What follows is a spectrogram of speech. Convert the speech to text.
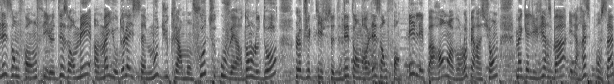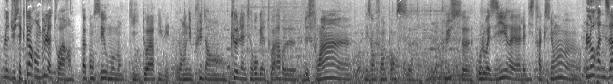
les enfants enfilent désormais un maillot de l'ASM ou du Clermont Foot ouvert dans le dos. L'objectif, c'est de détendre les enfants et les parents avant l'opération. Magali Virsba est la responsable du secteur ambulatoire. Pas penser au moment qui doit arriver. On n'est plus dans que l'interrogatoire euh, de soins. Euh, les enfants pensent plus euh, au loisir et à la distraction. Lorenza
